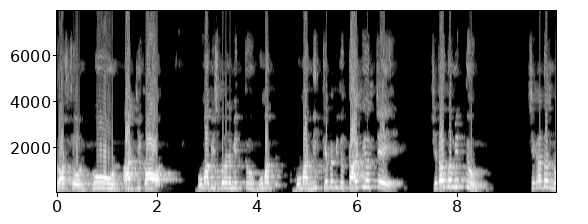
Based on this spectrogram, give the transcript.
ধর্ষণ, খুন আর্জিকর বোমা বিস্ফোরণে মৃত্যু, বোমা বোমা নিক্ষেপে মৃত্যু, তার কি হচ্ছে? সেটাও তো মৃত্যু। সেখানে তো ন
